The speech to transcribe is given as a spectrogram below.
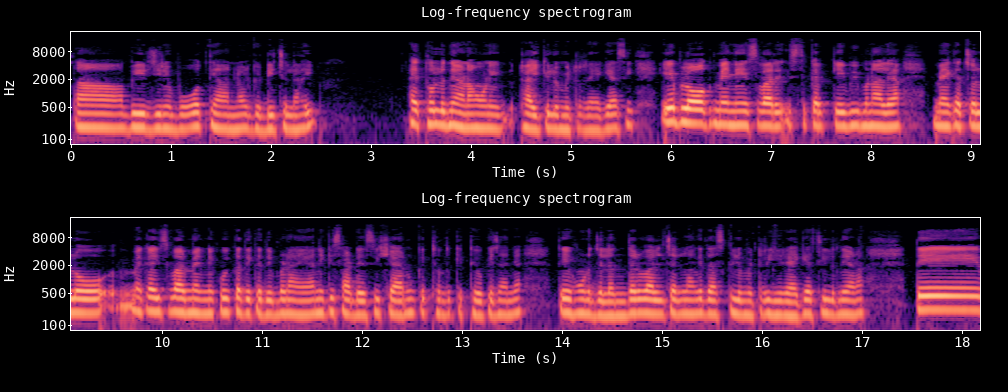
ਤਾਂ ਵੀਰ ਜੀ ਨੇ ਬਹੁਤ ਧਿਆਨ ਨਾਲ ਗੱਡੀ ਚਲਾਈ। ਇੱਥੋਂ ਲੁਧਿਆਣਾ ਹੋਣੀ 28 ਕਿਲੋਮੀਟਰ ਰਹਿ ਗਿਆ ਸੀ। ਇਹ ਬਲੌਗ ਮੈਨੇ ਇਸ ਵਾਰ ਇਸ ਕਰਕੇ ਵੀ ਬਣਾ ਲਿਆ। ਮੈਂ ਕਿਹਾ ਚਲੋ ਮੈਂ ਕਿਹਾ ਇਸ ਵਾਰ ਮੈਨੇ ਕੋਈ ਕਦੇ ਕਦੇ ਬਣਾਇਆ ਨਹੀਂ ਕਿ ਸਾਡੇ ਅਸੀਂ ਸ਼ਹਿਰ ਨੂੰ ਕਿੱਥੋਂ ਤੋਂ ਕਿੱਥੇ ਹੋ ਕੇ ਜਾਂਦੇ ਆ ਤੇ ਹੁਣ ਜਲੰਧਰ ਵੱਲ ਚੱਲਾਂਗੇ 10 ਕਿਲੋਮੀਟਰ ਹੀ ਰਹਿ ਗਿਆ ਸੀ ਲੁਧਿਆਣਾ। ਤੇ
